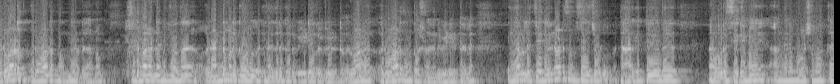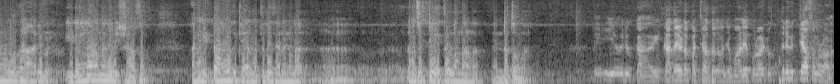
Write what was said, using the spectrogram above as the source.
ഒരുപാട് ഒരുപാട് നന്ദിയുണ്ട്. കാരണം സിനിമ കണ്ട് എനിക്ക് വന്ന് രണ്ട് മണിക്കൂർ ഇതിലൊക്കെ ഒരു വീഡിയോ റിവ്യൂ ഇട്ടു. ഒരുപാട് ഒരുപാട് സന്തോഷമാണ് അങ്ങനെ വീഡിയോ ഇട്ടതിൽ ഞാൻ ജെന്യൂനായിട്ട് സംസാരിച്ചോളൂ. ടാർഗറ്റ് ചെയ്ത് ഒരു സിനിമയെ അങ്ങനെ മോശമാക്കാനുള്ളത് ആരും ഇടില്ല എന്നൊരു വിശ്വാസം അങ്ങനെ ഇട്ടാലും അത് കേരളത്തിലെ ജനങ്ങൾ റിജക്ട് ചെയ്യത്തുള്ളെന്നാണ് എന്റെ തോന്നൽ. ഈ ഒരു കഥയുടെ പശ്ചാത്തലം വെച്ചാൽ മാളികപ്പുറമായിട്ട് ഒത്തിരി വ്യത്യാസമുള്ളതാണ്.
